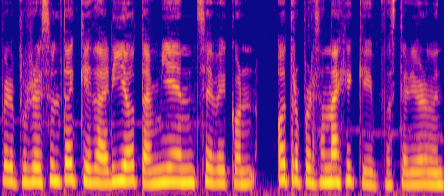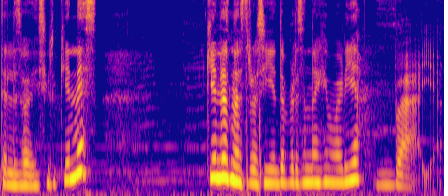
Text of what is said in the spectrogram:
Pero pues resulta que Darío también se ve con otro personaje que posteriormente les voy a decir quién es. ¿Quién es nuestro siguiente personaje, María? Vaya.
